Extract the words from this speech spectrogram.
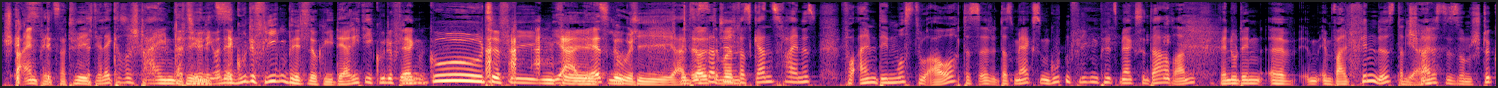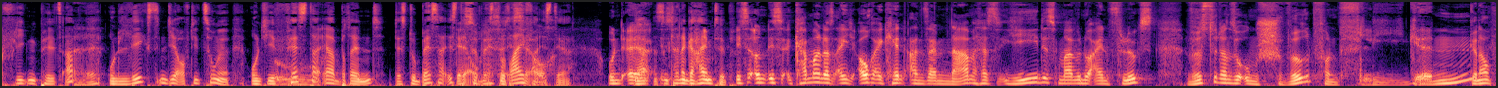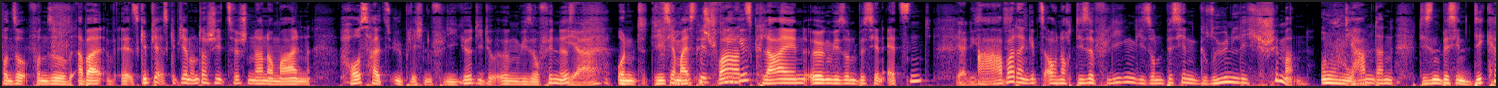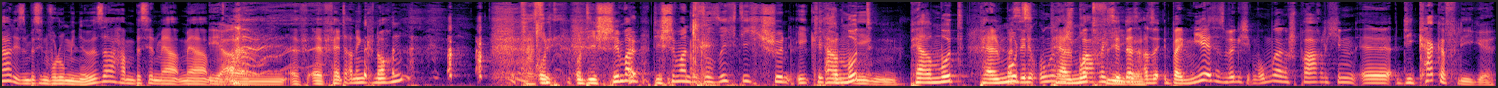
Steinpilz, natürlich, der leckere Steinpilz. Natürlich. Und der gute Fliegenpilz, Lucky. Der richtig gute Der Fliegenpilz. gute Fliegenpilz, Ja, der ist gut. Luki. Ja, Den das ist natürlich was ganz Feines. Vor allem den musst du auch. Das, äh, das merkst du, einen guten Fliegenpilz merkst du daran, wenn du den äh, im, im Wald findest, dann Ja. schneidest du so ein Stück Fliegenpilz ab und legst ihn dir auf die Zunge. Und je fester er brennt, desto besser ist. Desto er auch, desto ist er reifer auch. ist er. Und äh, Ja, das ist ein kleiner Geheimtipp. Ist, und ist, kann man das eigentlich auch erkennen an seinem Namen? Das heißt, jedes Mal, wenn du einen pflückst, wirst du dann so umschwirrt von Fliegen. Genau, von so, von so, aber äh, es gibt ja, es gibt ja einen Unterschied zwischen einer normalen haushaltsüblichen Fliege, die du irgendwie so findest. Ja. Und die, ist ja meistens schwarz, klein, irgendwie so ein bisschen ätzend. Ja, die sind aber dann gibt's auch noch diese Fliegen, die so ein bisschen grünlich schimmern. Uh. Die haben dann, die sind ein bisschen dicker, die sind ein bisschen voluminöser, haben ein bisschen mehr, mehr Ja. ähm, äh, äh, Fett an den Knochen. und, und die schimmern, die schimmern so richtig schön eklig Perlmutt, entgegen. Perlmutt, Perlmutt, Also Umgangssprachlichen sind das, also bei mir ist das wirklich im Umgangssprachlichen äh, die Kackefliege.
